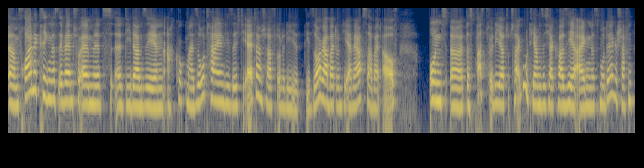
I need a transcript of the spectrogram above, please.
ähm, Freunde kriegen das eventuell mit, äh, die dann sehen, ach guck mal, so teilen die sich die Elternschaft oder die, die Sorgearbeit und die Erwerbsarbeit auf. Und äh, das passt für die ja total gut. Die haben sich ja quasi ihr eigenes Modell geschaffen.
